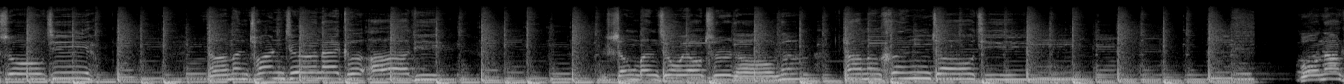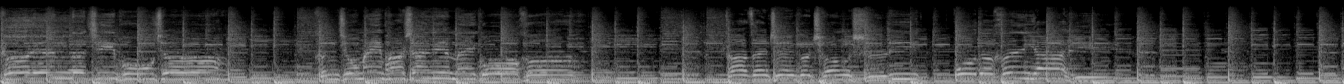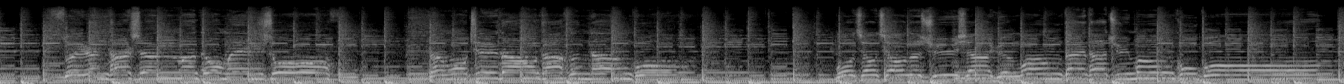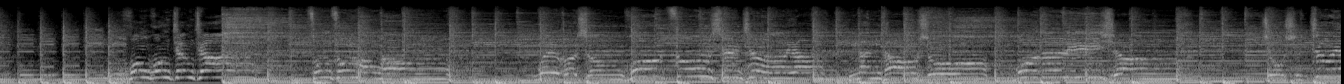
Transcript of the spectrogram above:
手机，他们穿着耐克阿迪，上班就要迟到了，他们。很着急。我那可怜的吉普车，很久没爬山也没过河。它在这个城市里过得很压抑。他什么都没说，但我知道他很难过。我悄悄地许下愿望，带他去蒙古国。慌慌张张，匆匆忙忙，为何生活总是这样？难道说我的理想就是这样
